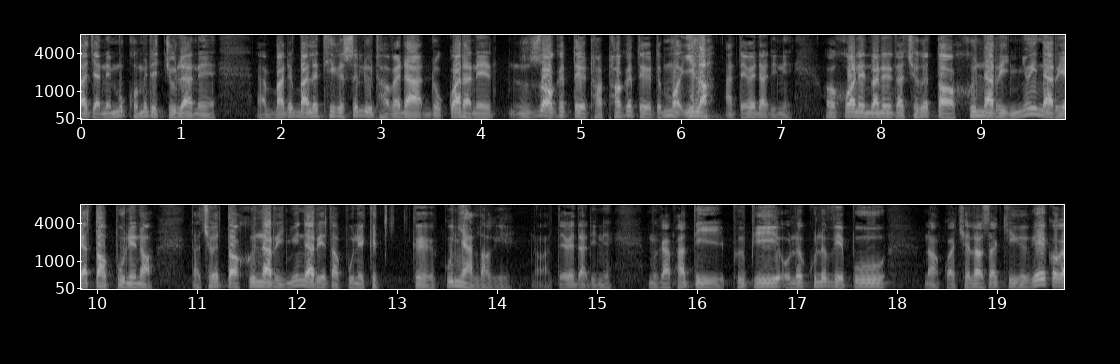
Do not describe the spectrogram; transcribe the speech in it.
ตาจากในมุขไม่แต่จูละเนี่ยบาดบ้าเลที่ก็สลือทอเวดาดกว่าดาเนี่ยซอก็เตอทอทอก็เตอตัวหมออีหรออันเตเวดาดินี่ขอเนี่ยบาเนี่ยแต่เชื่อต่อขึ้นนารียุยนารีต่อปูเนี่ ကကုညာလောကေနော်တေဝဒဒီနေမကဖာတီဖူဖီအိုလကုလဝေပူနော်ကွာချေလာစခိကေကောက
